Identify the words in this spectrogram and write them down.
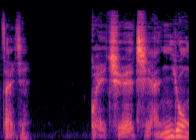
再见。鬼缺钱用。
